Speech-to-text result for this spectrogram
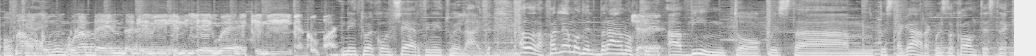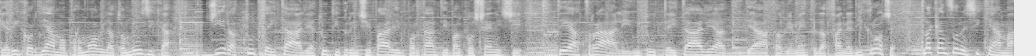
Okay. Ma ho comunque una band che mi, che mi segue e che mi, mi, accompagna. Nei tuoi concerti, nei tuoi live. Allora, parliamo del brano certo. che ha vinto questa, questa gara, questo contest, che ricordiamo promuovi la tua musica, gira tutta Italia, tutti i principali importanti palcoscenici teatrali in tutta Italia, ideata ovviamente da Fania di Croce. La canzone si chiama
